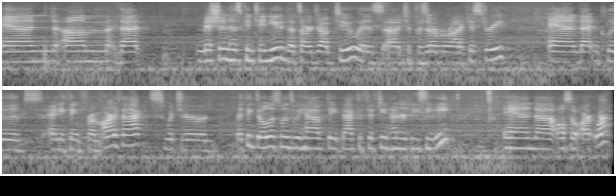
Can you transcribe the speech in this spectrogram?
and um, that mission has continued. That's our job too, is uh, to preserve erotic history. And that includes anything from artifacts, which are, I think the oldest ones we have date back to 1500 BCE and uh, also artwork.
